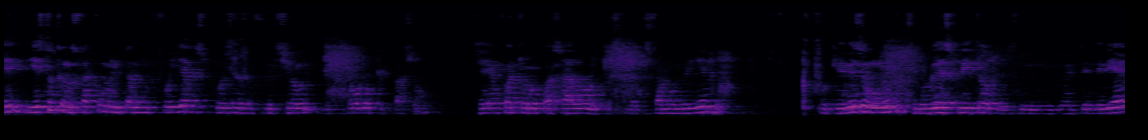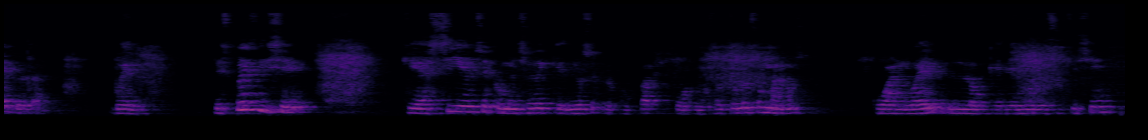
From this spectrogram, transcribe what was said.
Eh, y esto que nos está comentando fue ya después de reflexión de todo lo que pasó. O sea, ya fue a todo pasado lo que, lo que estamos leyendo. Porque en ese momento, si lo hubiera escrito, pues ni lo entendería él, ¿verdad? Bueno, después dice que así él se convenció de que Dios se preocupa por nosotros los humanos cuando a él lo queremos lo suficiente.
